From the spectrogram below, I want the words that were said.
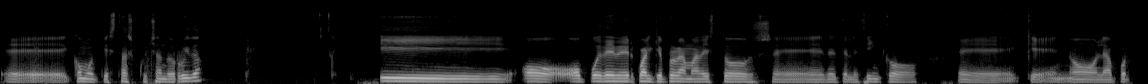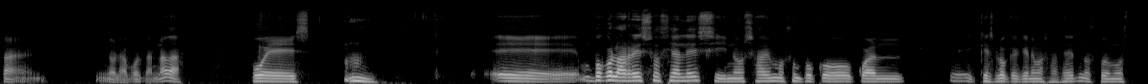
eh, como el que está escuchando ruido. Y, o, puede ver cualquier programa de estos eh, de Telecinco que no le aportan no le aportan nada. Pues eh, un poco las redes sociales, si no sabemos un poco cuál, eh, qué es lo que queremos hacer, nos podemos,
